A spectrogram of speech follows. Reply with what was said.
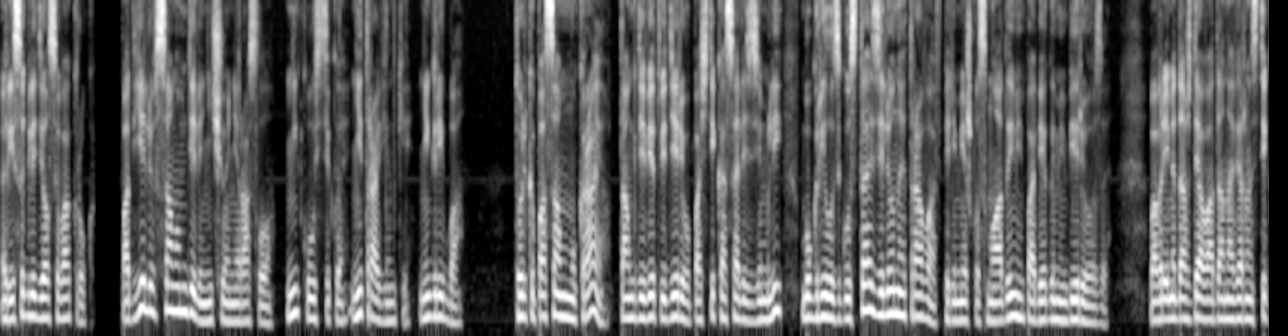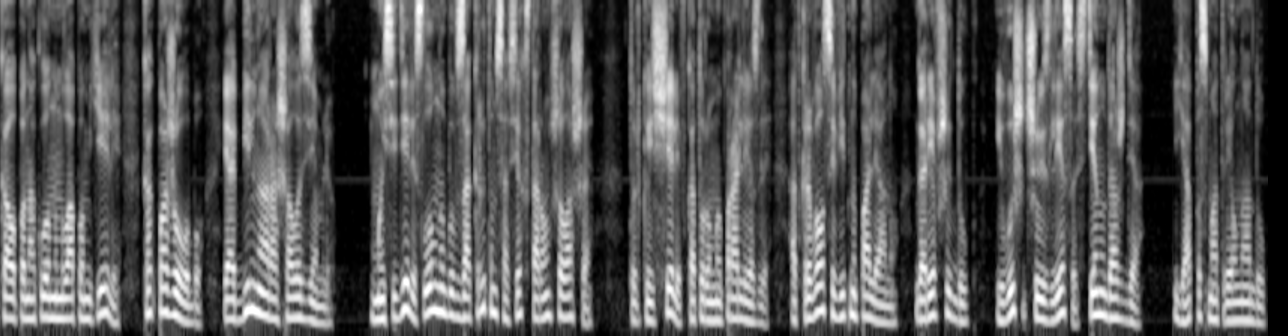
Рис огляделся вокруг. Под елью в самом деле ничего не росло. Ни кустика, ни травинки, ни гриба. Только по самому краю, там, где ветви дерева почти касались земли, бугрилась густая зеленая трава вперемешку с молодыми побегами березы. Во время дождя вода, наверное, стекала по наклонным лапам ели, как по желобу, и обильно орошала землю. Мы сидели словно бы в закрытом со всех сторон шалаше. Только из щели, в которую мы пролезли, открывался вид на поляну, горевший дуб, и вышедшую из леса стену дождя. Я посмотрел на дуб.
